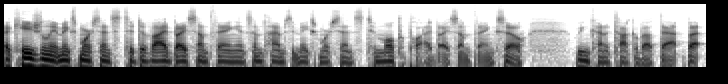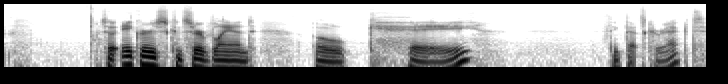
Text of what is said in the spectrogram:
occasionally it makes more sense to divide by something, and sometimes it makes more sense to multiply by something. So we can kind of talk about that. But so acres, conserved land, okay think that's correct.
